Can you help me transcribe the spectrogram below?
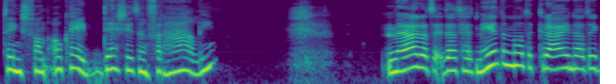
denkt van oké, daar zit een verhaal in. Ja, dat, dat het meer te maken krijgen dat ik...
